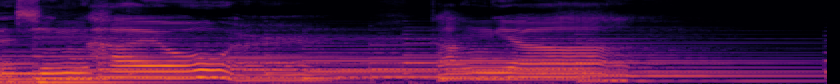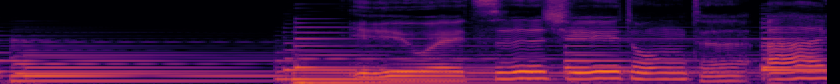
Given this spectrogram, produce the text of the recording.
但心还偶尔荡漾。以为自己懂得爱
